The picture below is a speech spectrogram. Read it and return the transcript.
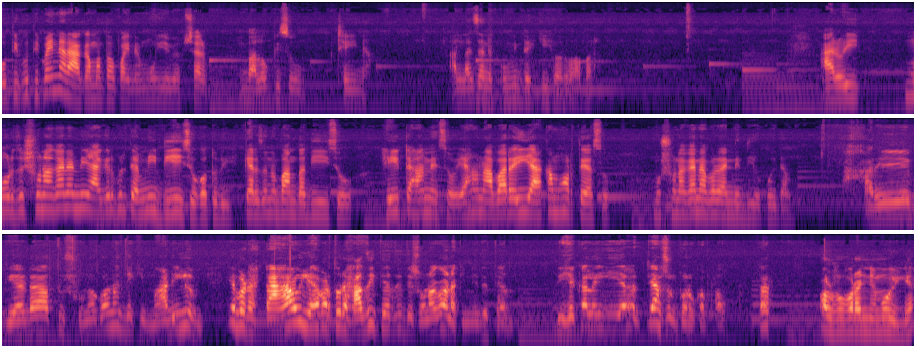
গতিপতি পাই না আর আগামাতাও পাই না। মুই এই ব্যবসার ভালো কিছু ঠেই না। আল্লাহ জানে কুমির দেখ কি হরো আবার। আর ওই মোর যে সোনা গানা নিয়ে আগের প্রতি এমনি দিয়েছ কতরি কার জন্য বান্দা দিয়েছ সেই টাহা নেছো এখন আবার এই আকাম হরতে আসো মোর সোনা গানা আবার আইনে দিও কইদাম আরে তুই সোনা গয়না দেখি মারি লবি? এবার টাহা হইলে আবার তোর হাজিতে সোনা গয়না কিনে দিতে তুই হেকালে ইয়া টেনশন করো কাপাও অল্প পরান্য মহিলা।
